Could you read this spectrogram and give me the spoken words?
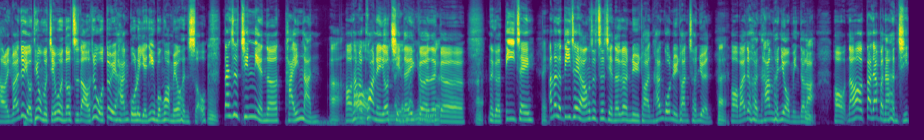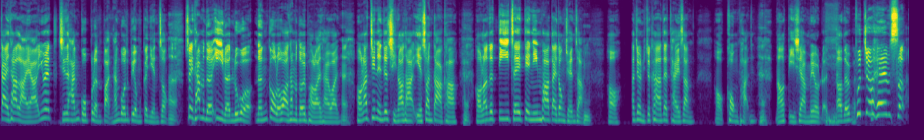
好了，反正就有听我们节目人都知道，就我对于韩国的演艺文化没有很熟。嗯。但是今年呢，台南啊，哦，他们跨年有请了一个那个那个 DJ 啊，那个 DJ 好像是之前的一个女团，韩国女团成员。哦，反正就很夯很有名的啦。哦，然后大家本来很期待他来啊，因为其实韩国不能办，韩国是比我们更严重。嗯。所以他们的艺人如果能够的话，他们都会跑来台湾。哦，那今年就请到他，也算大咖。好，那这 DJ 电音趴带动全场。好，那就你就看他在台上，好控盘，然后底下没有人，然后 Put your hands up，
